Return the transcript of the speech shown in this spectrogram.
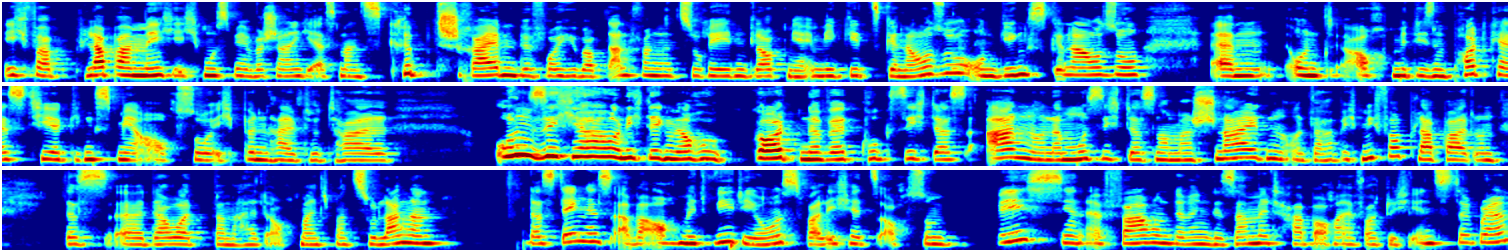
ich verplapper mich, ich muss mir wahrscheinlich erstmal ein Skript schreiben, bevor ich überhaupt anfange zu reden. Glaub mir, mir geht es genauso und ging es genauso. Ähm, und auch mit diesem Podcast hier ging es mir auch so, ich bin halt total unsicher und ich denke mir auch, oh Gott, ne, wer guckt sich das an und dann muss ich das nochmal schneiden und da habe ich mich verplappert und das äh, dauert dann halt auch manchmal zu lange. Das Ding ist aber auch mit Videos, weil ich jetzt auch so ein bisschen Erfahrung darin gesammelt habe, auch einfach durch Instagram,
